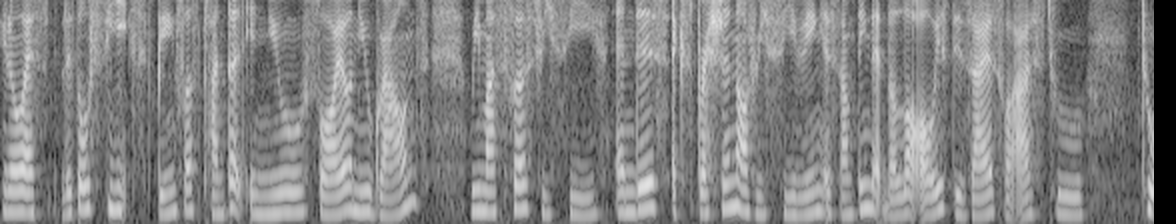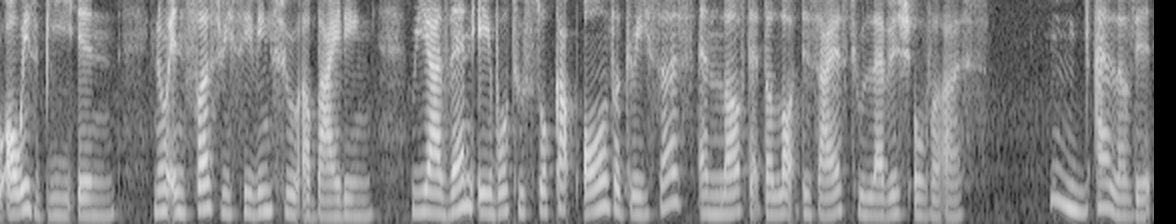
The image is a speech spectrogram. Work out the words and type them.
You know, as little seeds being first planted in new soil, new grounds, we must first receive. And this expression of receiving is something that the Lord always desires for us to to always be in. You know, in first receiving through abiding we are then able to soak up all the graces and love that the Lord desires to lavish over us. Hmm, I love it.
